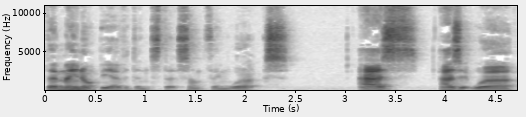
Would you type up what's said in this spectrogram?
there may not be evidence that something works as as it were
